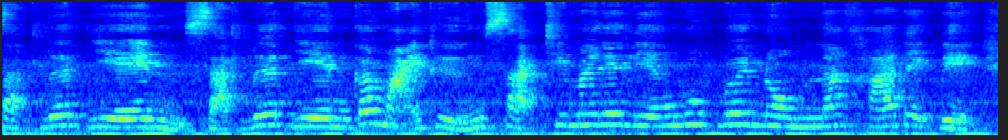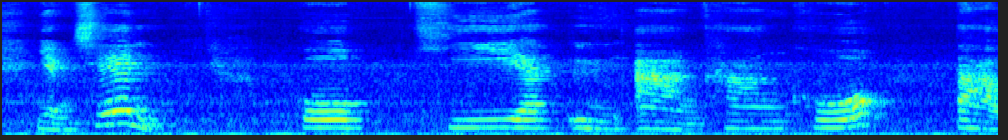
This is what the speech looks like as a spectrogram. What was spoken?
สัตว์เลือดเย็น สัตว์เลือดเย็นก็หมายถึงสัตว์ที่ไม่ได้เลี้ยงลูกด้วยนมนะคะ เด็กๆ อย่างเช่นกบเขียดอึ่งอ่างคางคก เต่า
